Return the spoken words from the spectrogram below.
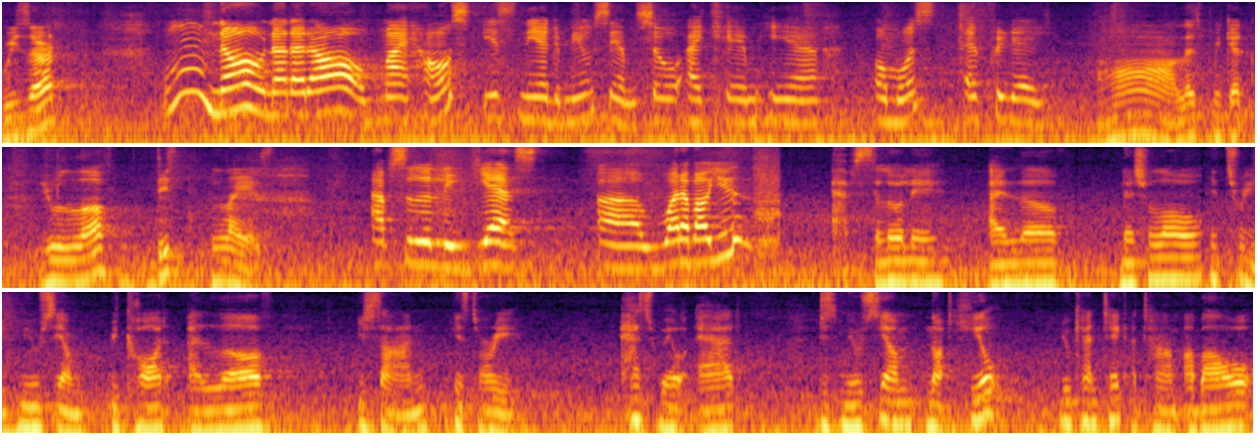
Resort? Mm, no, not at all. My house is near the museum, so I came here almost every day. Ah, let me get. You love this place. Absolutely, yes. Uh, what about you? Absolutely. I love Natural History Museum because I love Isan history. As well as this museum not here, you can take a time about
